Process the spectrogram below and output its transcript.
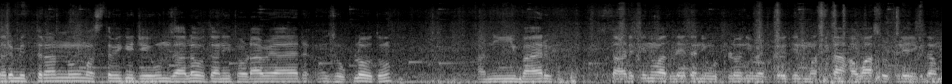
तर मित्रांनो मस्तपैकी जेवून झालं होतं आणि थोडा वेळ झोपलो होतो. आणि बाहेर साडेतीन वाजलेत आणि उठलो आणि बघतोय ती मस्त हवा सुटली एकदम.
